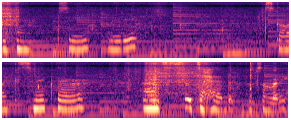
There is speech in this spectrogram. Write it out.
You can see, maybe. It's got like snake there. And it's, a head of somebody.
